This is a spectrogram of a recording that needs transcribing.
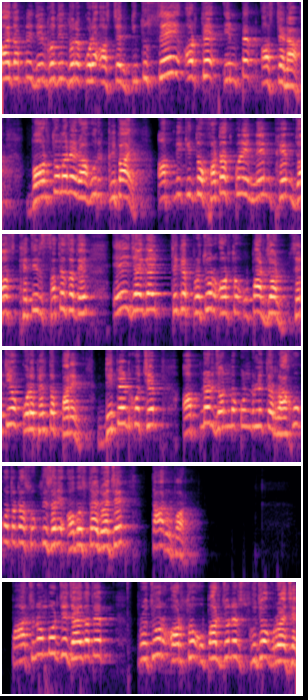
কাজ আপনি দীর্ঘদিন ধরে করে আসছেন, কিন্তু সেই অর্থে ইম্প্যাক্ট আসছে না। বর্তমানে রাহুর কৃপায় আপনি কিন্তু হঠাৎ করে নেম, ফেম, যশ, খ্যাতির সাথে সাথে এই জায়গায় থেকে প্রচুর অর্থ উপার্জন সেটিও করে ফেলতে পারেন। ডিপেন্ড করছে আপনার জন্মকুণ্ডলিতে রাহু কতটা শক্তিশালী অবস্থায় রয়েছে তার উপর। পাঁচ নম্বর যে জায়গাতে প্রচুর অর্থ উপার্জনের সুযোগ রয়েছে,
